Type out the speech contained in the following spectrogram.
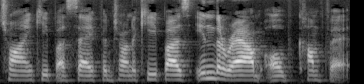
try and keep us safe and trying to keep us in the realm of comfort.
